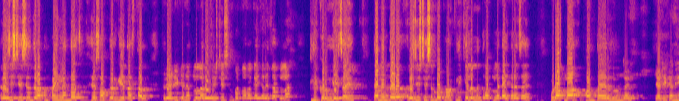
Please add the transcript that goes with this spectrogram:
रजिस्ट्रेशन जर आपण पहिल्यांदाच हे सॉफ्टवेअर घेत असताल तर या ठिकाणी आपल्याला रजिस्ट्रेशन बटनावर काय करायचं आपल्याला? क्लिक करून घ्यायचं आहे. त्यानंतर रजिस्ट्रेशन बटनावर क्लिक केल्यानंतर आपल्याला काय करायचं आहे? पुढे आपला फॉर्म तयार होऊन जाईल. या ठिकाणी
